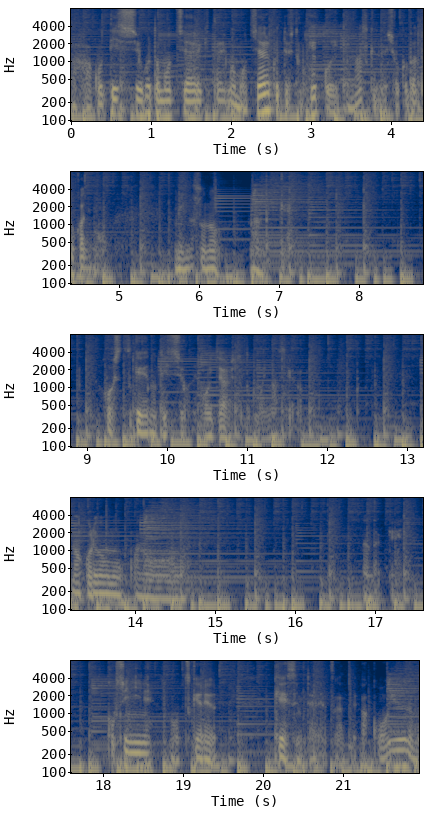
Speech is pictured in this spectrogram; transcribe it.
まあ、箱ティッシュごと持ち歩きたい、まあ、持ち歩くっていう人も結構いますけどね職場とかにもみんなそのなんだっけ保湿系のティッシュをね置いてある人とかまあこれはもうあのー、なんだっけ。腰にねもうつけるケースみたいなやつがあってあこういうのも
